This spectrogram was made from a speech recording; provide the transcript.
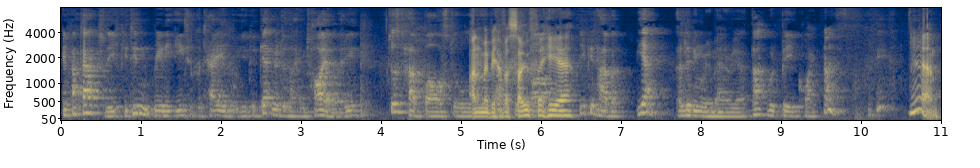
in fact, actually, if you didn't really eat at the table, you could get rid of that entirely. Just have bar stools And maybe have a sofa bar. here. You could have a yeah a living room area. That would be quite nice. I think. Yeah.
